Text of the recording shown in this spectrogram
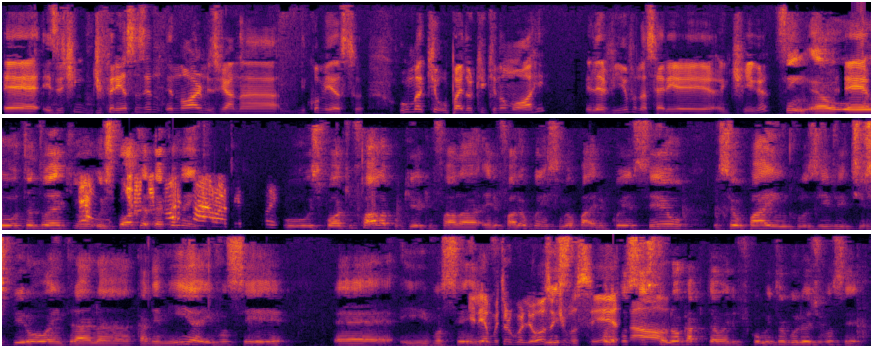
é, existem diferenças en- enormes já na, de começo. Uma que o pai do Kirk não morre, ele é vivo na série antiga. Sim, é o. É. Tanto é que o, o Spock até comenta. O Spock fala porque que fala, ele fala, eu conheci meu pai, ele conheceu, o seu pai inclusive te inspirou a entrar na academia e você é, e você Ele é muito orgulhoso de você quando você se tal. tornou capitão, ele ficou muito orgulhoso de você.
